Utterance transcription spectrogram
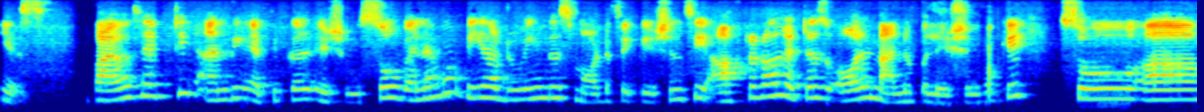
Yes, biosafety and the ethical issues. So, whenever we are doing this modification, see, after all, it is all manipulation. Okay, so uh,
